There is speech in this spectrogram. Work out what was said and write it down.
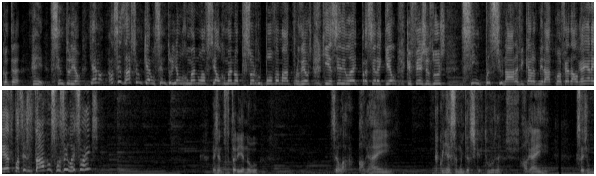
contra. Ei, centurião. Era, vocês acham que era um centurião romano, um oficial romano, opressor do povo amado por Deus, que ia ser eleito para ser aquele que fez Jesus se impressionar, a ficar admirado com a fé de alguém? Era esse que vocês votavam se fossem eleições? A gente votaria no. Sei lá, alguém que conheça muitas escrituras, alguém que seja um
